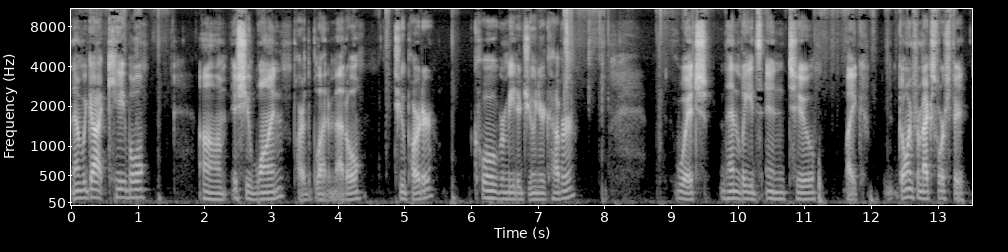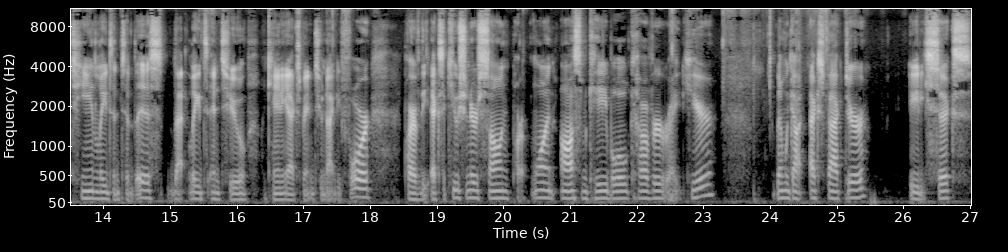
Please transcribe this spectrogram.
Then we got Cable um, issue 1, part of the Blood and Metal two-parter. Cool Romita Jr. cover. which then leads into like going from X Force 15 leads into this. That leads into Uncanny X Men 294, part of the Executioner's song, part one. Awesome cable cover right here. Then we got X Factor 86,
